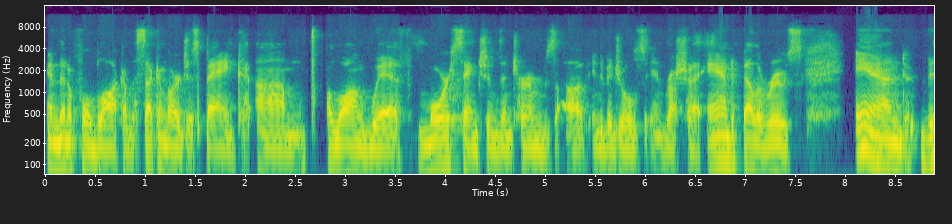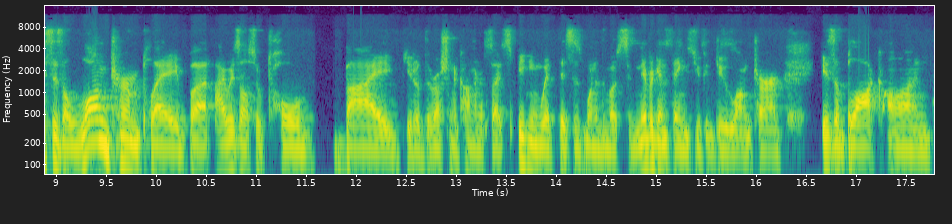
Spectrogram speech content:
and then a full block on the second largest bank, um, along with more sanctions in terms of individuals in Russia and Belarus. And this is a long term play, but I was also told by you know the Russian economists I was speaking with, this is one of the most significant things you can do long term is a block on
